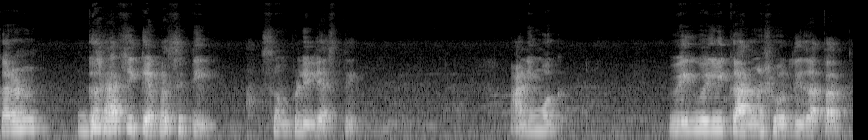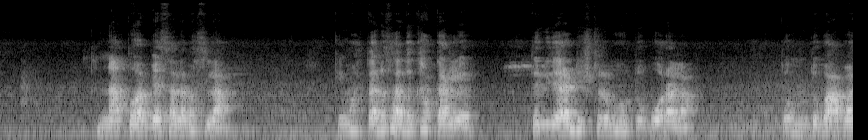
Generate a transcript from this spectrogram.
कारण घराची कॅपॅसिटी संपलेली असते. आणि मग वेगवेगळी कारणं शोधली जातात. नातू अभ्यासाला बसला की म्हातारं साधं खाकारलं तरी त्याला डिस्टर्ब होतो पोराला. तो म्हणतो बाबा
